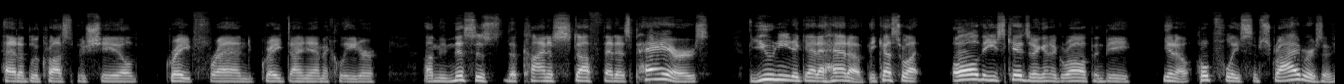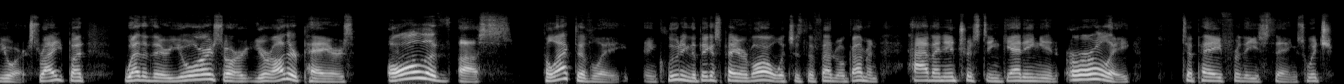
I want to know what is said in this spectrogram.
head of Blue Cross Blue Shield, great friend, great dynamic leader I mean, this is the kind of stuff that as payers, you need to get ahead of because what? All these kids are going to grow up and be, you know, hopefully subscribers of yours, right? But whether they're yours or your other payers, all of us collectively, including the biggest payer of all, which is the federal government, have an interest in getting in early to pay for these things, which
